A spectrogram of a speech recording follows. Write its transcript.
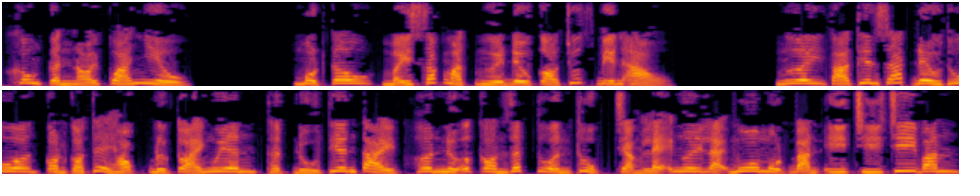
Không cần nói quá nhiều. Một câu, mấy sắc mặt người đều có chút biến ảo. Ngươi, phá thiên sát đều thua, còn có thể học được toái nguyên, thật đủ thiên tài, hơn nữa còn rất thuần thục, chẳng lẽ ngươi lại mua một bản ý chí chi văn,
